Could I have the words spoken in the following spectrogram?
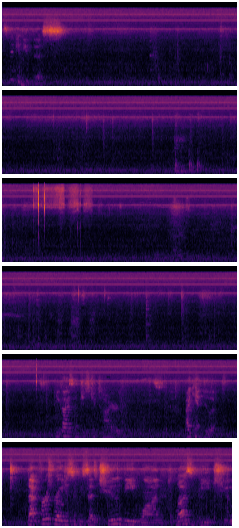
it's making me this. You guys, I'm just too tired. I can't do it. That first row just simply says two V one plus V two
